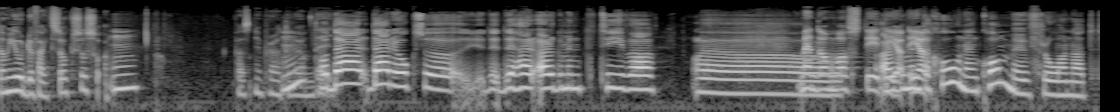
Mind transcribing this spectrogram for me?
De gjorde faktiskt också så. Mm. Fast nu pratar mm. vi om dig. Och där, där är också det, det här argumentativa... Uh, men de måste... Argumentationen jag, jag... kommer ju från att...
